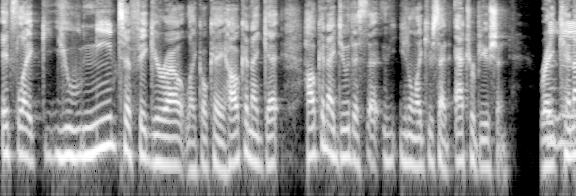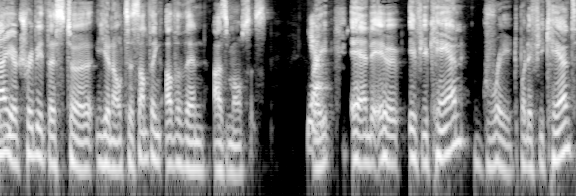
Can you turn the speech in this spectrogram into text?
it's like you need to figure out like okay, how can I get how can I do this uh, you know like you said attribution, right? Mm-hmm. Can I mm-hmm. attribute this to, you know, to something other than osmosis? Yeah. Right. And if, if you can, great. But if you can't,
